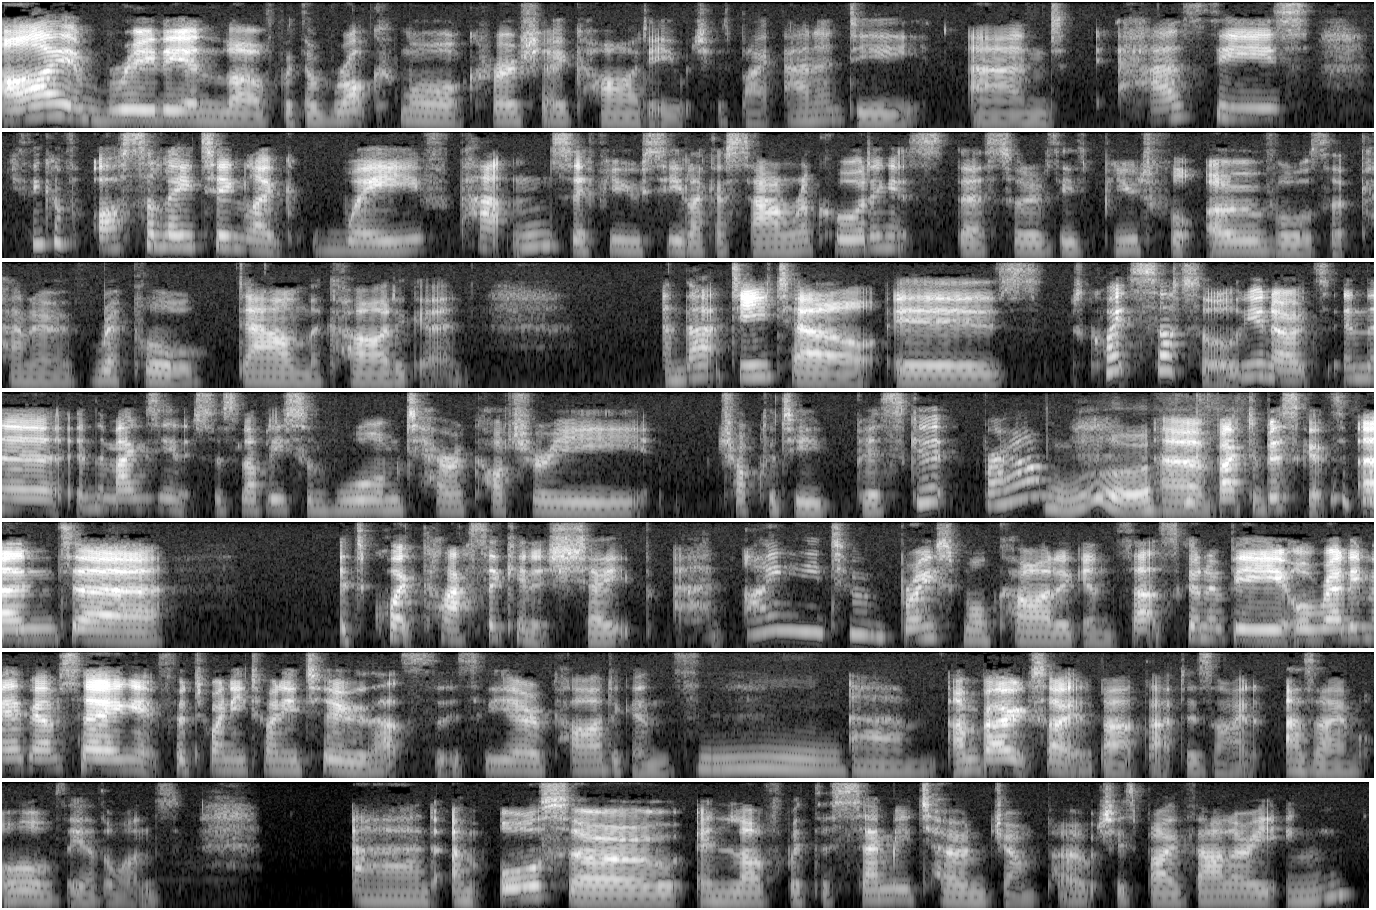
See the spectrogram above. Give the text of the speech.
I am really in love with the Rockmore Crochet Cardi, which is by Anna D. And has these, you think of oscillating like wave patterns, if you see like a sound recording, it's there's sort of these beautiful ovals that kind of ripple down the cardigan. And that detail is quite subtle. You know, it's in the in the magazine. It's this lovely sort of warm terracotta chocolatey biscuit brown. Uh, back to biscuits, and uh, it's quite classic in its shape. And I need to embrace more cardigans. That's going to be already. Maybe I'm saying it for 2022. That's it's the year of cardigans. Mm. Um, I'm very excited about that design, as I am all of the other ones. And I'm also in love with the semitone jumper, which is by Valerie Ng.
